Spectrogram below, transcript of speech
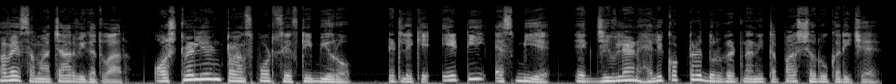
હવે સમાચાર વિગતવાર. ઓસ્ટ્રેલિયન ટ્રાન્સપોર્ટ સેફટી બ્યુરો, એટલે કે એટીએસબીએ એક જીવલેણ હેલિકોપ્ટર દુર્ઘટનાની તપાસ શરૂ કરી છે,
